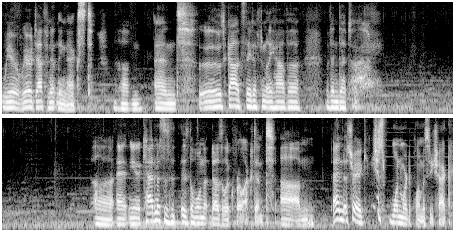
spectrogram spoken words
we're we're definitely next. Um, and those gods, they definitely have a vendetta. Uh, and you know, Cadmus is the, is the one that does look reluctant. Um, and Australia, give me just one more diplomacy check.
